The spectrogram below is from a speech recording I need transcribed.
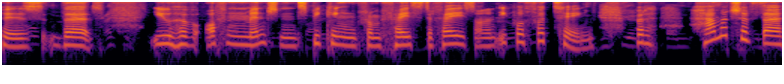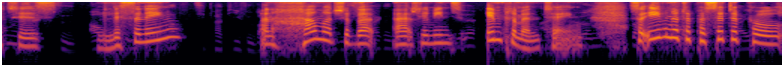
is that you have often mentioned speaking from face to face on an equal footing, but how much of that is listening and how much of that actually means implementing. So even at a precipitative,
